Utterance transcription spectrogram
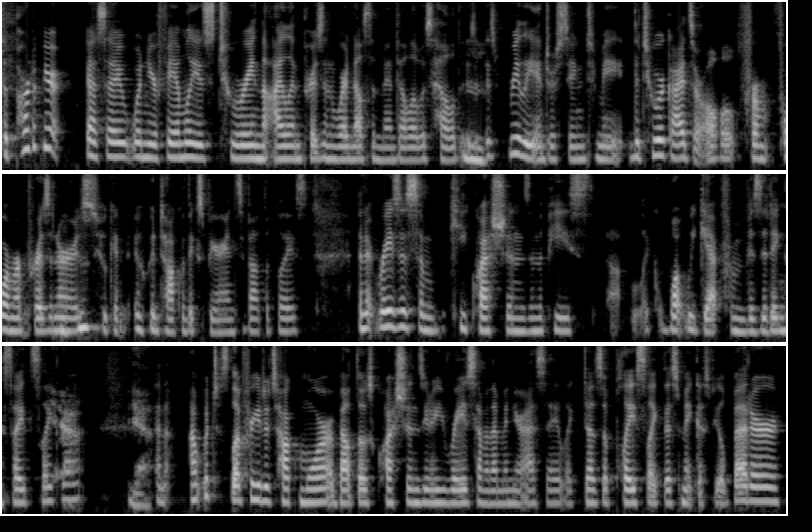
The part of your essay when your family is touring the island prison where Nelson Mandela was held is, mm. is really interesting to me. The tour guides are all from former prisoners mm-hmm. who can who can talk with experience about the place, and it raises some key questions in the piece, uh, like what we get from visiting sites like yeah. that. Yeah. And I would just love for you to talk more about those questions. You know, you raised some of them in your essay. Like, does a place like this make us feel better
